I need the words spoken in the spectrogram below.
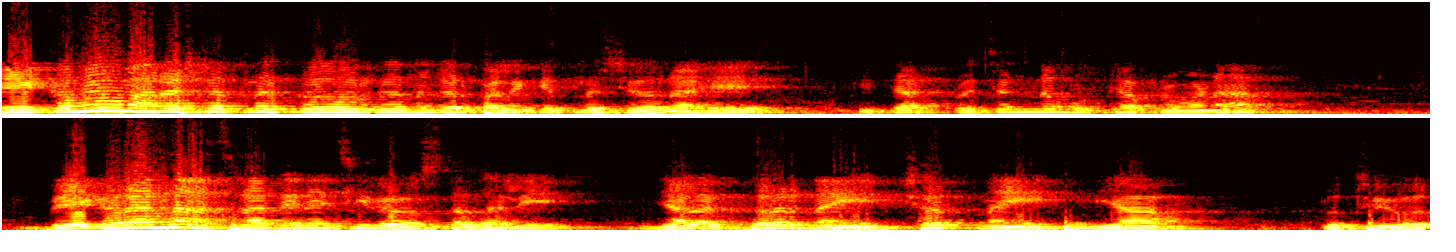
एकमेव महाराष्ट्रातलं क वर्ग नगरपालिकेतलं शहर आहे की त्यात प्रचंड मोठ्या प्रमाणात बेघरांना आसरा देण्याची व्यवस्था झाली ज्याला घर नाही छत नाही या पृथ्वीवर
